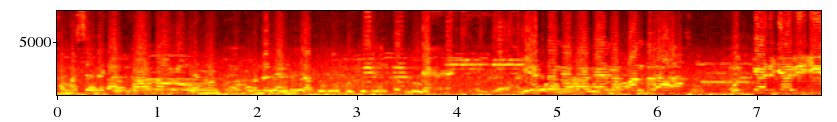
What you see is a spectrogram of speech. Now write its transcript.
ಸಮಸ್ಯೆ ಸರ್ಕಾರದವರು ವೇತನದಾಗ ಏನಪ್ಪಾ ಅಂದ್ರ ಮುಖ್ಯ ಅಧಿಕಾರಿಗೆ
